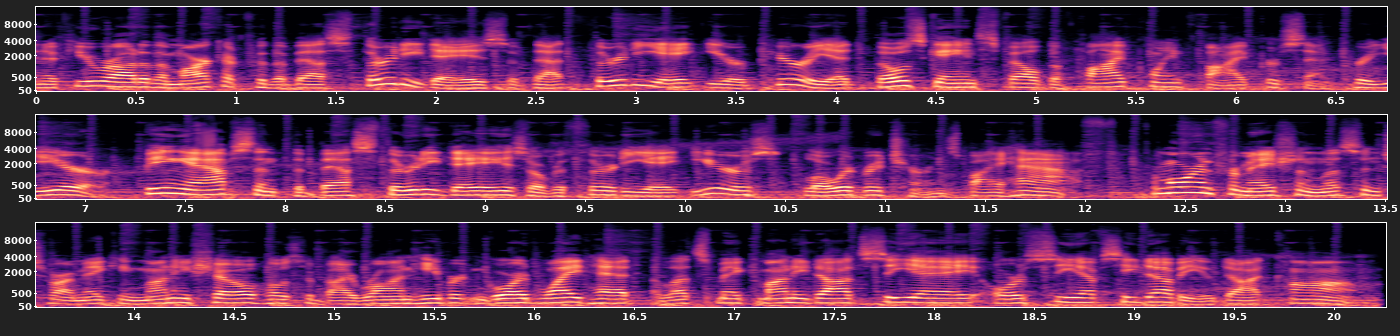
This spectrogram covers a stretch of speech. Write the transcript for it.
And if you were out of the market for the best 30 days of that 38 year period, those gains fell to 5.5% per year. Being absent the best 30 days over 38 years lowered returns by half. For more information, listen to our Making Money show hosted by Ron Hebert and Gord Whitehead at letsmakemoney.ca or cfcw.com.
